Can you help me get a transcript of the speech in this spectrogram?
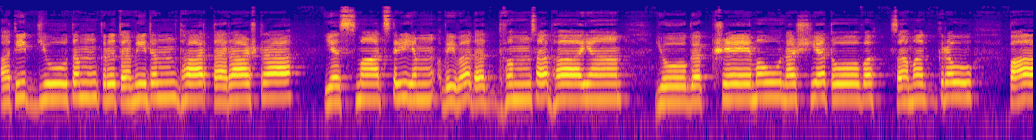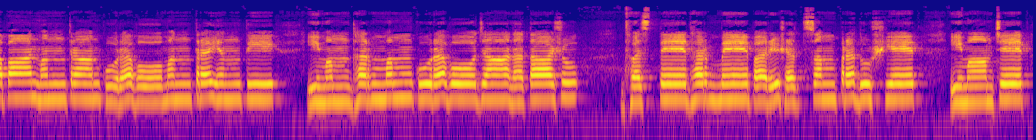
अतिद्यूतम् कृतमिदम् धार्तराष्ट्रा यस्मात् स्त्रियम् विवदध्वम् सभायाम्। योगक्षेमौ नश्यतो वः समग्रौ पापान् कुरवो मन्त्रयन्ति। इमम् धर्मम् कुरवो जानताशु ध्वस्ते धर्मे परिषत्सम्प्रदुष्येत् इमाम् चेत्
